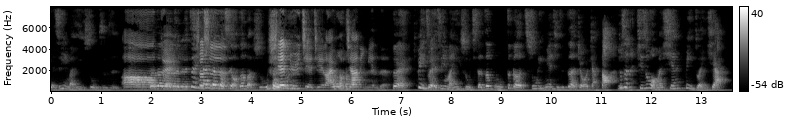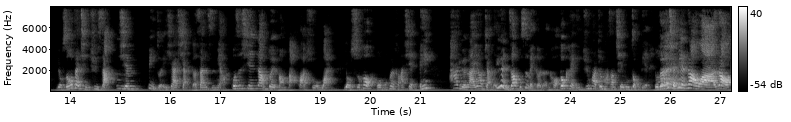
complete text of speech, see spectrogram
也是一门艺术》，是不是？啊，对对对对对，这应该真的是有这本书，《仙女姐姐来我家》里面的。对，闭嘴也是一门艺术的这部这个书里面，其实真的就有讲到，就是其实我们先闭嘴一下。有时候在情绪上，先闭嘴一下，想个三十秒，或是先让对方把话说完。有时候我们会发现，哎，他原来要讲的，因为你知道，不是每个人吼都可以一句话就马上切入重点，有的人前面绕啊绕，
